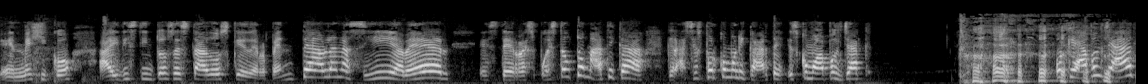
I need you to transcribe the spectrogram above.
en, México, hay distintos estados que de repente hablan así, a ver, este, respuesta automática, gracias por comunicarte, es como Applejack, porque Applejack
